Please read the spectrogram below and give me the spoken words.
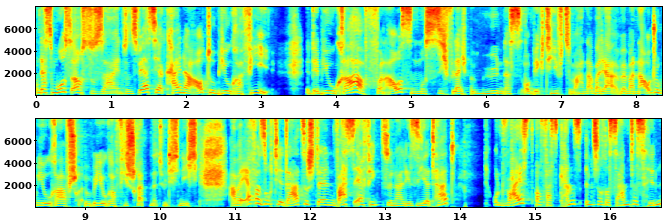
und das muss auch so sein, sonst wäre es ja keine Autobiografie. Der Biograf von außen muss sich vielleicht bemühen, das objektiv zu machen, aber der, wenn man eine Autobiografie schreibt, natürlich nicht. Aber er versucht hier darzustellen, was er fiktionalisiert hat und weist auf was ganz Interessantes hin,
